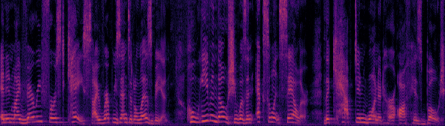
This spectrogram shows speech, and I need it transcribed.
And in my very first case, I represented a lesbian who, even though she was an excellent sailor, the captain wanted her off his boat.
